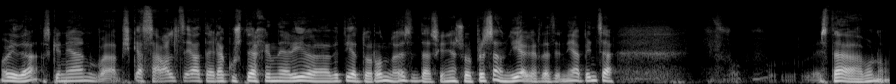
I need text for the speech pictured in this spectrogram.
hori da. Azkenean, ba, pixka zabaltzea eta erakustea jendeari ba, beti atorrondo, ez? Eta azkenean sorpresa handia gertatzen dira, pentsa, ez da, bueno,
